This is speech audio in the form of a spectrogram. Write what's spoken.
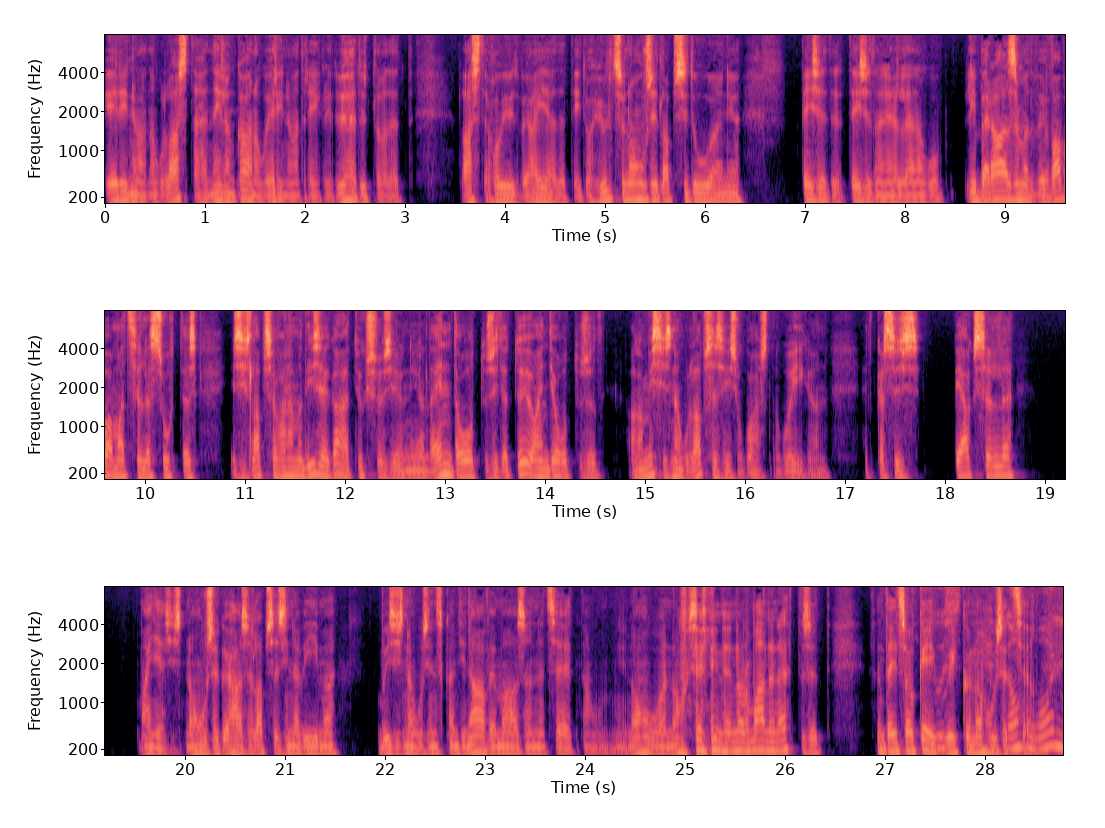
erinevad nagu lasteaiad, neil on ka nagu erinevad reeglid, ühed ütlevad, et lastehoiud või aiad, et ei tohi üldse nohuseid lapsi tuua, on ju. teised, teised on jälle nagu liberaalsemad või vabamad selles suhtes. ja siis lapsevanemad ise ka, et üks asi on nii-öelda enda ootused ja tööandja ootused, aga mis siis nagu lapse seisukohast nagu õige on, et kas siis peaks selle, ma ei tea siis nohuse köhase lapse sinna viima või siis nagu siin Skandinaavia maas on, et see, et nagu nohu on nagu selline normaalne nähtus, et see on täitsa okei okay,, kui kõik on nohused nohu seal. nohu on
